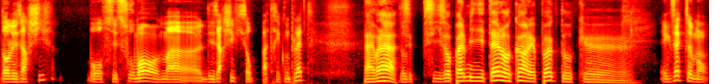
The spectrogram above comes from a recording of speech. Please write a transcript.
dans les archives. Bon, c'est sûrement ma- des archives qui sont pas très complètes. Bah voilà, Donc- c'est- s'ils ont pas le Minitel encore à l'époque, donc... euh, Exactement.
